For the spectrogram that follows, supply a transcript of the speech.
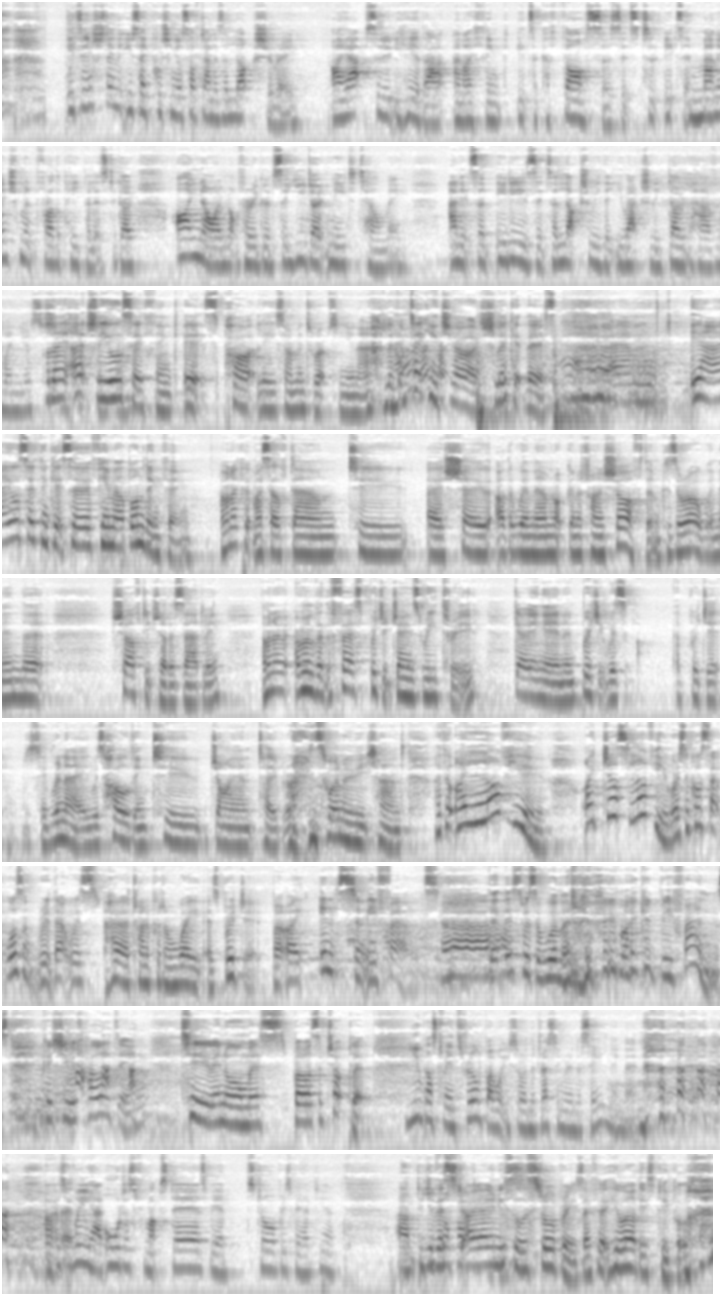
It's interesting that you say putting yourself down is a luxury. I absolutely hear that, and I think it's a catharsis. It's to, it's a management for other people. It's to go, I know I'm not very good, so you don't need to tell me. And it's a, it is, it's a luxury that you actually don't have when you're. But I actually also think it's partly. So I'm interrupting you now. Look, No, I'm taking charge. Look at this. Um, yeah, I also think it's a female bonding thing. I mean, I put myself down to uh, show other women I'm not going to try and shaft them because there are women that shaft each other, sadly. I mean, I, I remember the first Bridget Jones read through going in, and Bridget was. Bridget, say Renee, was holding two giant Toblerones, one in each hand. I thought, I love you. I just love you. Whereas, of course, that wasn't that was her trying to put on weight as Bridget. But I instantly felt that this was a woman with whom I could be friends because she was holding two enormous bars of chocolate. You must have been thrilled by what you saw in the dressing room this evening, then, because we had orders from upstairs. We had strawberries. We had yeah. Um, did you? I only saw the strawberries. I thought, who are these people?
